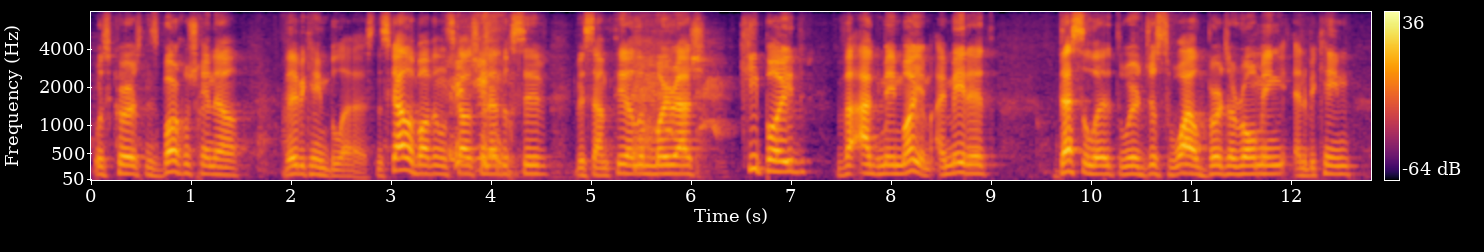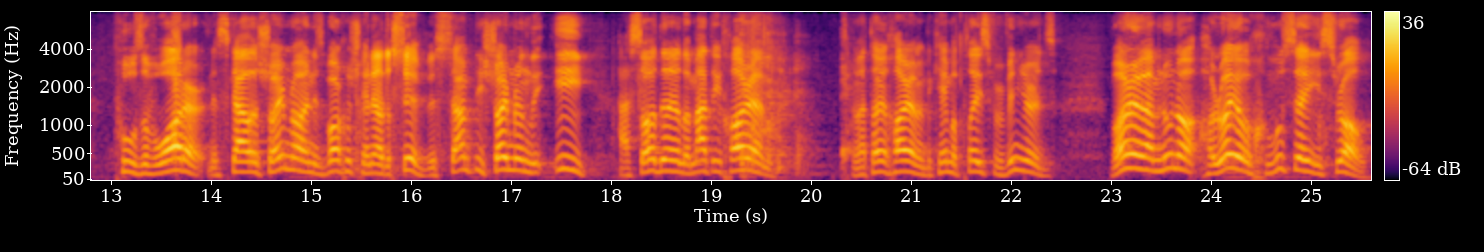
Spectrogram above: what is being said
was cursed, and Baruch Hu Shchinel, they became blessed. The Skala Bavel and Skala Shchinel Dechsiv, V'samtia Lem Moirash, Kipoid, Va'agmei Moyim. I made it desolate where just wild birds are roaming and it became pools of water. Niskala Shoimron is Baruch Hu Shchinel Dechsiv, V'samti Shoimron Li'i, Hasode Lamati Charem, it became a place for vineyards. Yisrael.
